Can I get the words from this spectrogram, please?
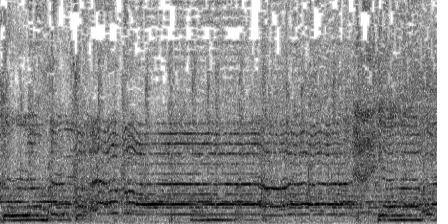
could never forever. Yeah.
